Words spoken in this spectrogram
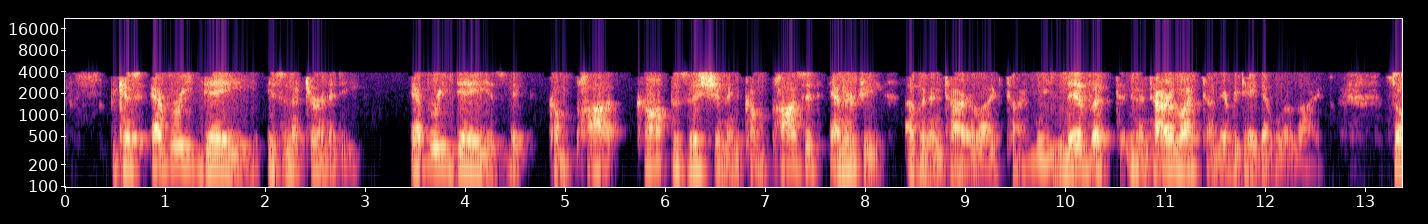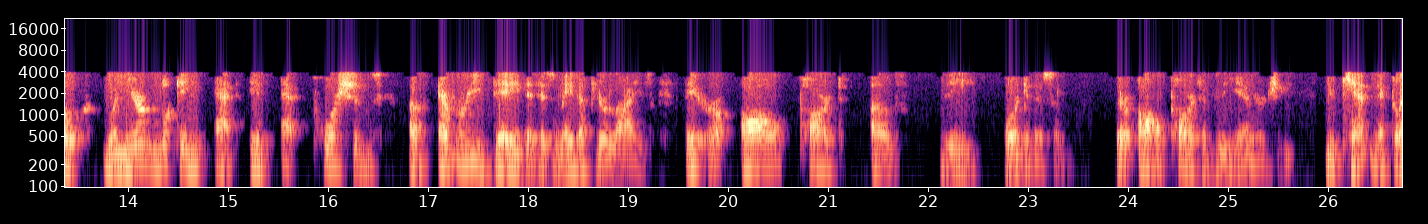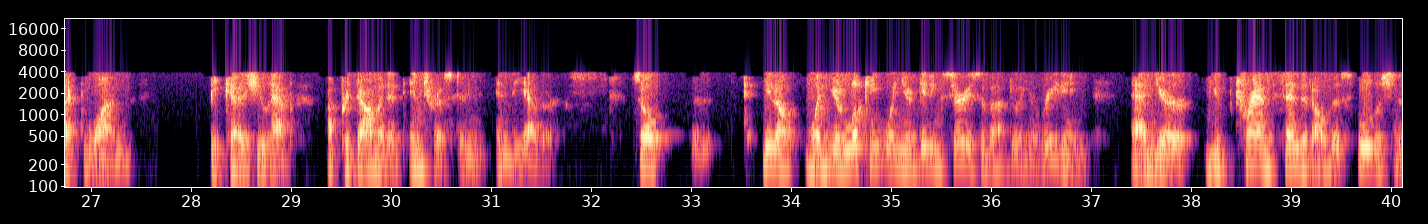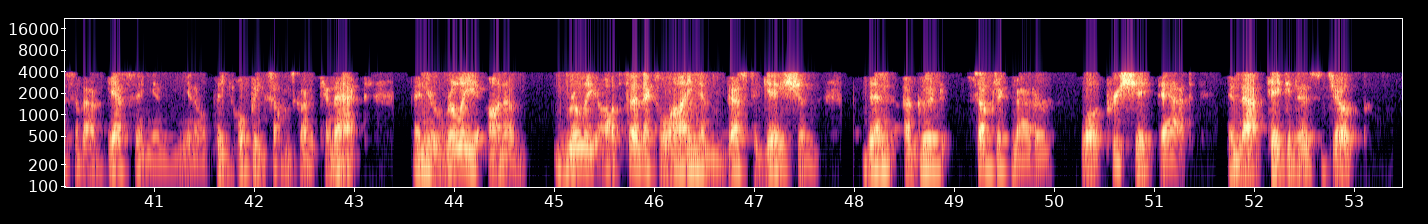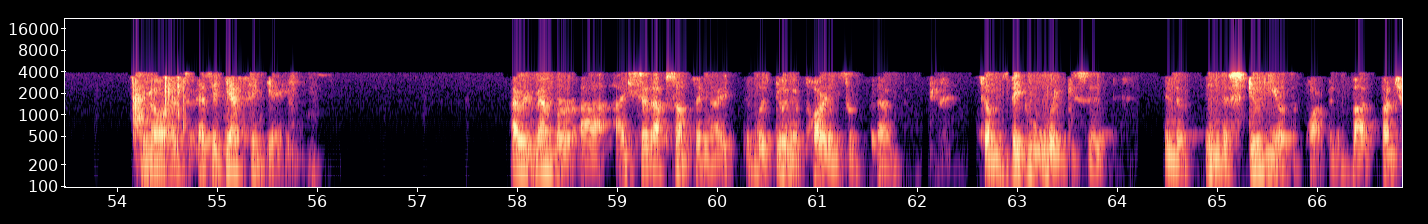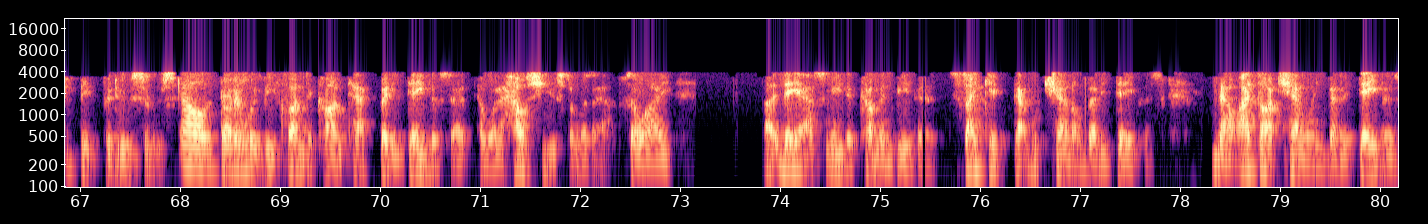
because every day is an eternity. Every day is the compo- composition and composite energy of an entire lifetime. We live a, an entire lifetime every day that we're alive. So when you're looking at, in, at portions of every day that has made up your life, they are all part of the organism. They're all part of the energy. You can't neglect one because you have a predominant interest in, in the other. So, you know, when you're looking, when you're getting serious about doing a reading and you're, you've transcended all this foolishness about guessing and, you know, think, hoping something's going to connect, and you're really on a really authentic line of investigation, then a good subject matter will appreciate that and not take it as a joke, you know, as, as a guessing game. I remember uh, I set up something. I was doing a party uh, some big wigs at in the in the studio department, a bunch of big producers. Oh, thought it would be fun to contact Bette Davis at, at what a house she used to live at. So I, uh, they asked me to come and be the psychic that would channel Bette Davis. Now I thought channeling Bette Davis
